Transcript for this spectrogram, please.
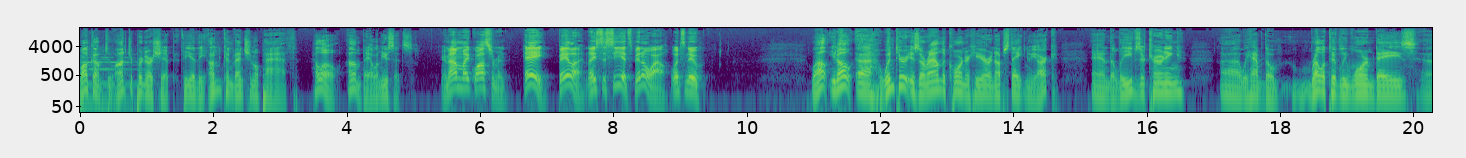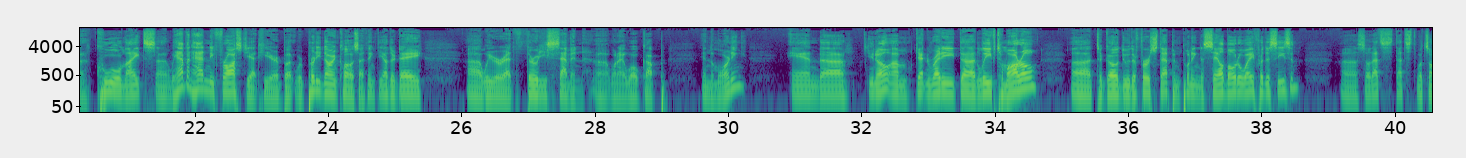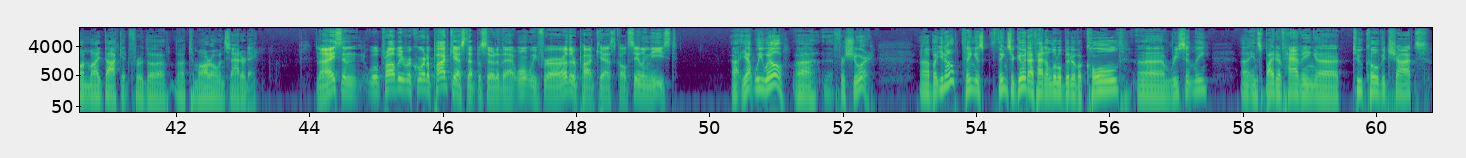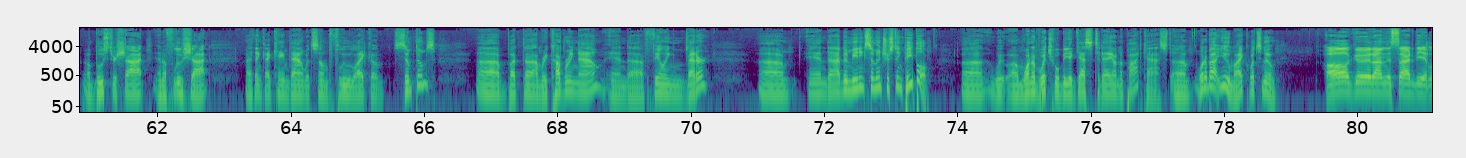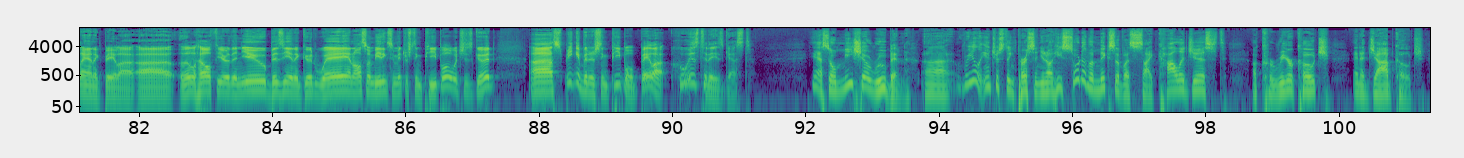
Welcome to Entrepreneurship via the Unconventional Path. Hello, I'm Bela Musits. And I'm Mike Wasserman. Hey, Bela, nice to see you. It's been a while. What's new? Well, you know, uh, winter is around the corner here in upstate New York, and the leaves are turning. Uh, we have the relatively warm days, uh, cool nights. Uh, we haven't had any frost yet here, but we're pretty darn close. I think the other day uh, we were at 37 uh, when I woke up in the morning. And, you know, I'm getting ready to leave tomorrow to go do the first step in putting the sailboat away for the season. so that's that's what's on my docket for the tomorrow and Saturday. Nice. And we'll probably record a podcast episode of that, won't we, for our other podcast called Sailing the East? Uh, yeah, we will, uh, for sure. Uh, but you know, thing is, things are good. I've had a little bit of a cold uh, recently, uh, in spite of having uh, two COVID shots, a booster shot, and a flu shot. I think I came down with some flu-like symptoms, but I'm recovering now and feeling better. Um, and I've been meeting some interesting people uh, uh, one of which will be a guest today on the podcast. Uh, what about you, Mike? What's new? All good on this side of the Atlantic, Bela. Uh, a little healthier than you, busy in a good way, and also meeting some interesting people, which is good. Uh, speaking of interesting people, Bela, who is today's guest? Yeah, so Misha Rubin, uh, real interesting person. You know, he's sort of a mix of a psychologist, a career coach, and a job coach.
